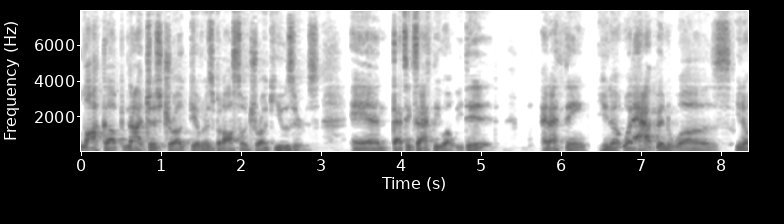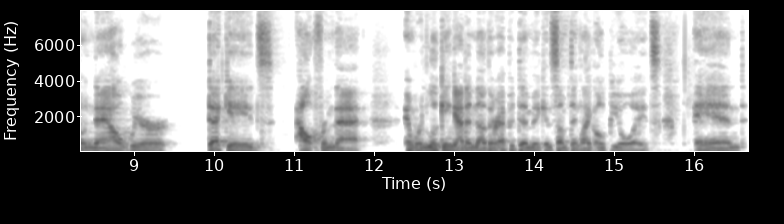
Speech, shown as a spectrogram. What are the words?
lock up not just drug dealers, but also drug users. And that's exactly what we did. And I think, you know, what happened was, you know, now we're decades out from that and we're looking at another epidemic in something like opioids and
